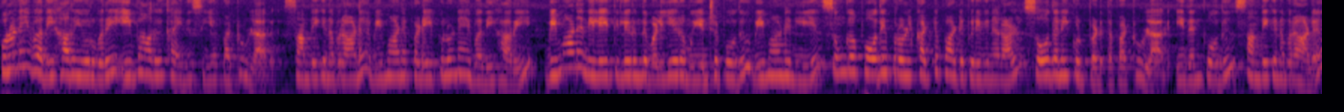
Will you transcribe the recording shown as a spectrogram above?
புலனாய்வு அதிகாரியொருவரே இவ்வாறு கைது செய்யப்பட்டுள்ளார். சந்தேக நபரான விமானப்படை புலனாய்வு அதிகாரி விமான நிலையத்திலிருந்து வெளியேற முயன்றபோது விமான நிலைய சுங்க போதைப் பொருள் கட்டுப்பாட்டு பிரிவினரால் சோதனைக்குட்படுத்தப்பட்டுள்ளார். இதன்போது சந்தேக நபரான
